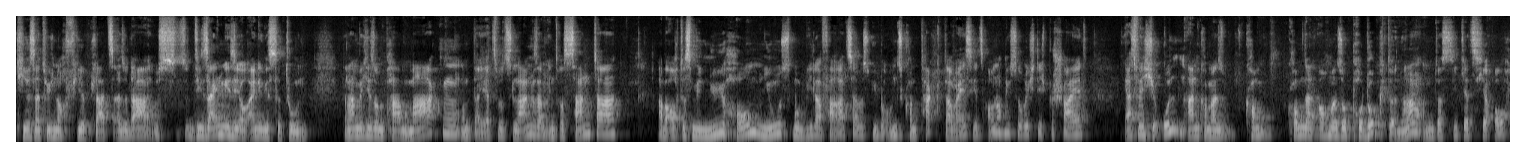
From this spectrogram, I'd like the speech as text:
hier ist natürlich noch viel Platz. Also da ist designmäßig auch einiges zu tun. Dann haben wir hier so ein paar Marken und da jetzt wird es langsam interessanter. Aber auch das Menü Home News mobiler Fahrradservice über uns Kontakt, da weiß ich jetzt auch noch nicht so richtig Bescheid erst wenn ich hier unten ankomme, also kommen, kommen dann auch mal so Produkte. Ne? Und das sieht jetzt hier auch,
